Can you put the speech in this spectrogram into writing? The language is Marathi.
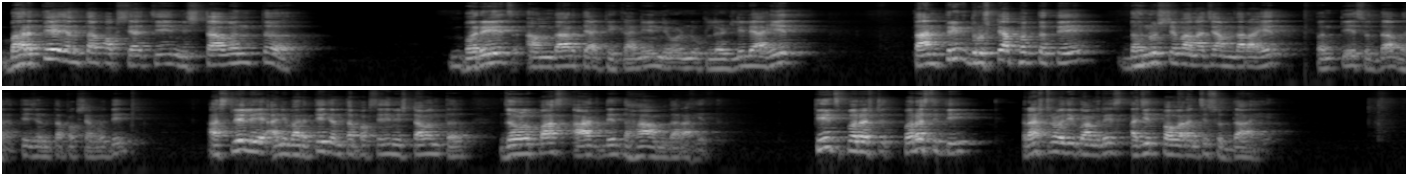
भारतीय जनता पक्षाचे निष्ठावंत बरेच आमदार त्या ठिकाणी निवडणूक लढलेले आहेत. तांत्रिकदृष्ट्या फक्त ते धनुष्यबाणाचे आमदार आहेत पण ते सुद्धा भारतीय जनता पक्षामध्ये असलेले आणि भारतीय जनता पक्षाचे निष्ठावंत जवळपास आठ ते दहा आमदार आहेत. तीच परस्ट परिस्थिती राष्ट्रवादी काँग्रेस अजित पवारांची सुद्धा आहे.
